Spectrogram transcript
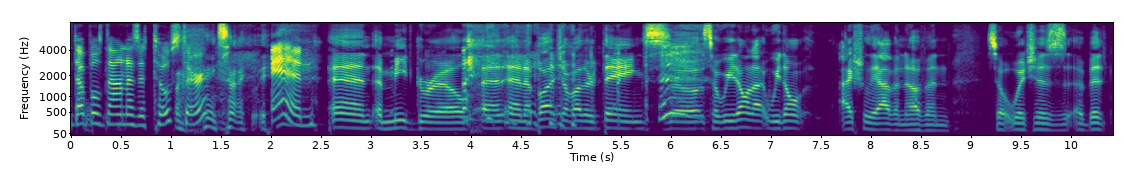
Doubles down as a toaster. exactly and and a meat grill and, and a bunch of other things. So so we don't we don't actually have an oven. So which is a bit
